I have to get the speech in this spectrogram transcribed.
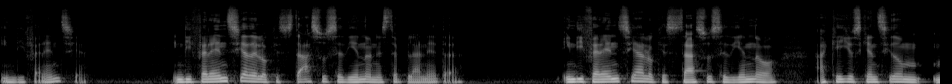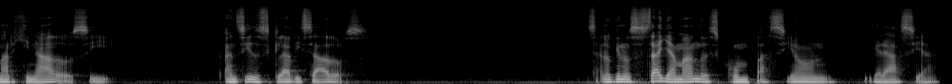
indiferencia. Indiferencia de lo que está sucediendo en este planeta. Indiferencia a lo que está sucediendo a aquellos que han sido marginados y han sido esclavizados. Lo que nos está llamando es compasión, gracia,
